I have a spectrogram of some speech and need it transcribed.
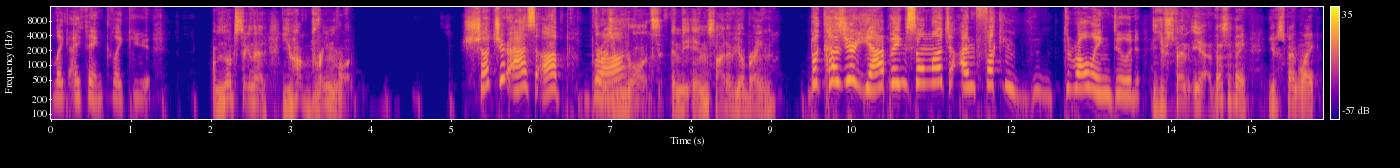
Like I think. Like you. I'm not sick in the head. You have brain rot. Shut your ass up, There bruh. is rot in the inside of your brain. Because you're yapping so much, I'm fucking throwing, dude. You've spent yeah, that's the thing. You've spent like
